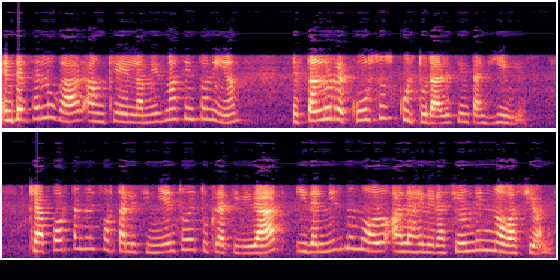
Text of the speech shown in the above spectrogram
En tercer lugar, aunque en la misma sintonía, están los recursos culturales intangibles, que aportan al fortalecimiento de tu creatividad y del mismo modo a la generación de innovaciones.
